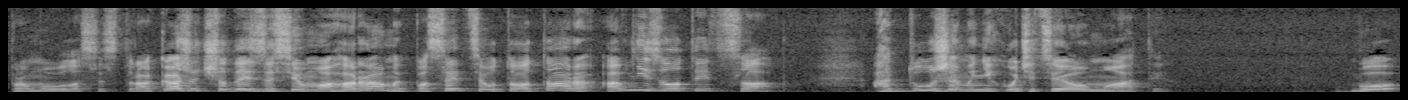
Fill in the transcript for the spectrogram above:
промовила сестра. Кажуть, що десь за сіма горами пасеться у Тоатара, а в ній золотий цап. А дуже мені хочеться його мати. Бо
